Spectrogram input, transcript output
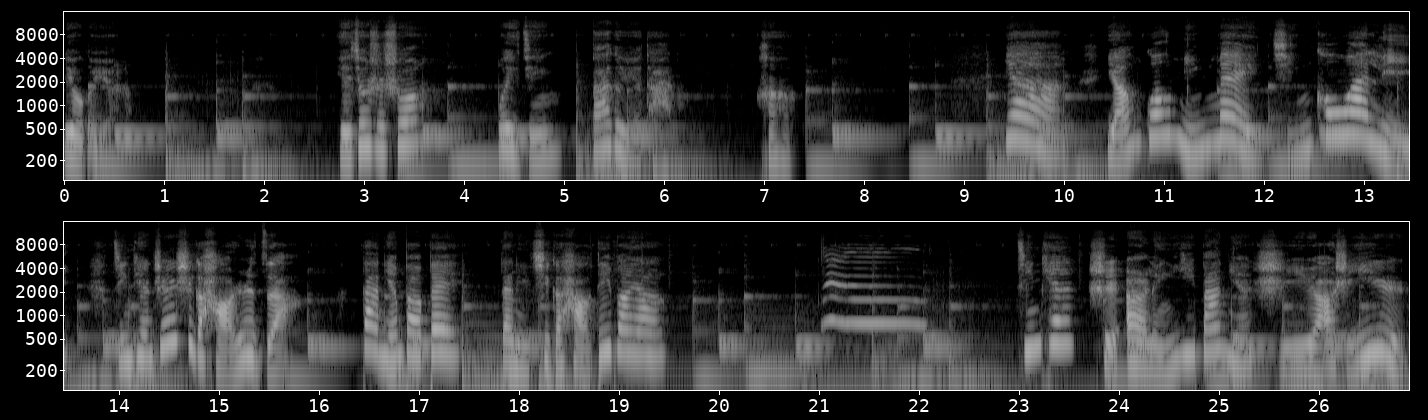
六个月了，也就是说，我已经八个月大了。呵呵。呀，阳光明媚，晴空万里，今天真是个好日子啊！大年宝贝，带你去个好地方呀！今天是二零一八年十一月二十一日，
